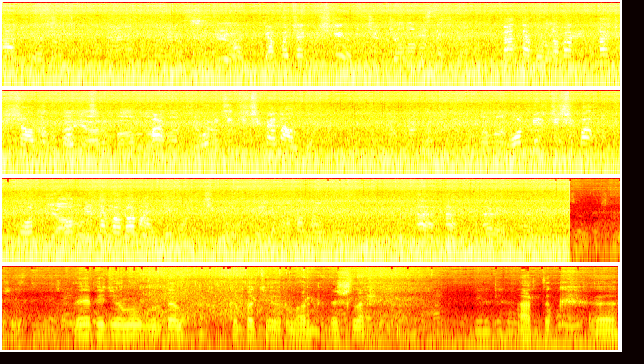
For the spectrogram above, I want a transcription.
Hadi görüşürüz. Yapacak bir şey yok. Biz de, ben de burada bak kaç kişi aldım? Ben 12. yarın Bağburun'a Bak bakacağım. 12 kişi ben aldım. Yapraklar döküldü tamam. 11 kişi ba- on, Bir yağmur 11 de babam aldı. 12 mi 11 de babam aldı. Ha ha evet. evet. Ve videomu buradan kapatıyorum arkadaşlar. Artık e,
